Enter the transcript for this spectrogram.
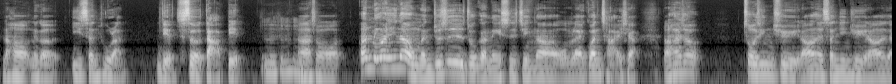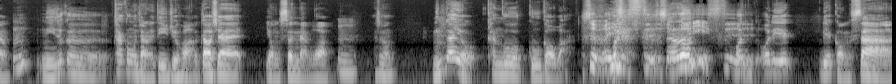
然后那个医生突然脸色大变，嗯哼哼，他说：“啊，没关系，那我们就是做个内视镜，那我们来观察一下。”然后他就坐进去，然后再伸进去，然后这样，嗯，你这个他跟我讲的第一句话，我到现在永生难忘。嗯，他说：“你应该有看过 Google 吧什么意思？什么意思？我我你你讲啥？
